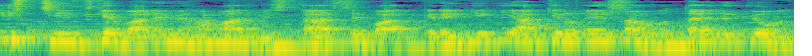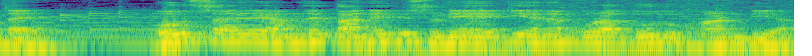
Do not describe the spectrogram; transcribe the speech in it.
इस चीज़ के बारे में हम आज विस्तार से बात करेंगे कि आखिर ऐसा होता है तो क्यों होता है। बहुत सारे हमने ताने भी सुने हैं कि यानी पूरा दूध उफान दिया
